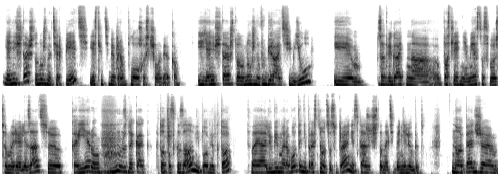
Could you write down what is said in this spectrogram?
я не считаю, что нужно терпеть, если тебе прям плохо с человеком. И я не считаю, что нужно выбирать семью и задвигать на последнее место свою самореализацию, карьеру. Нужно, как кто-то сказал, не помню кто, твоя любимая работа не проснется с утра и не скажет, что она тебя не любит. Но опять же,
